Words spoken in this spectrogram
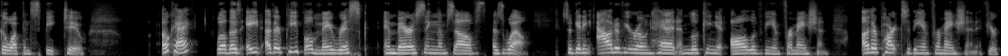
go up and speak too okay. Well those eight other people may risk embarrassing themselves as well. So getting out of your own head and looking at all of the information other parts of the information if you're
